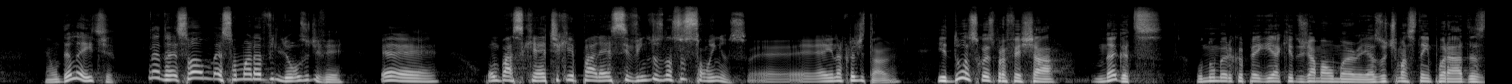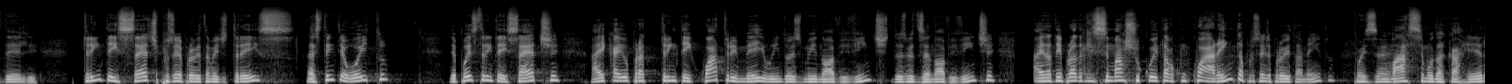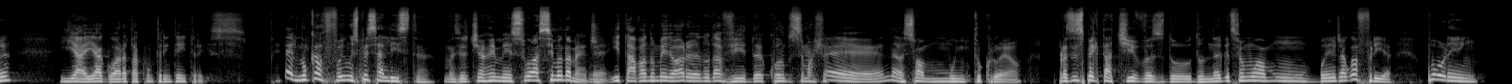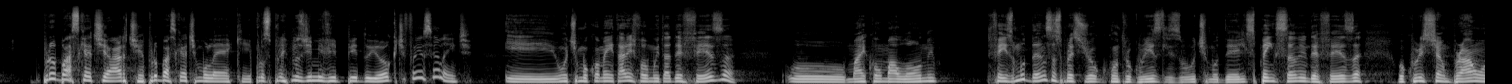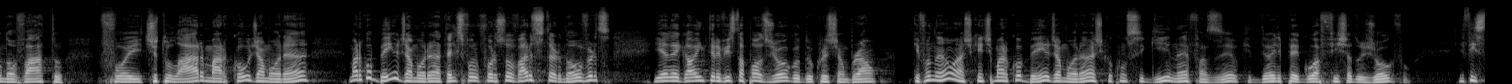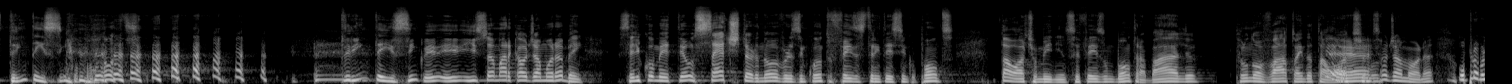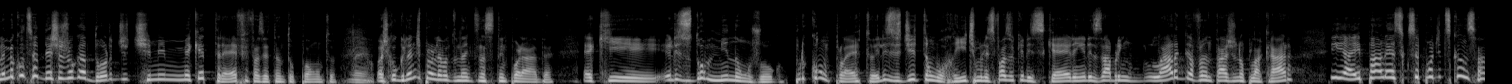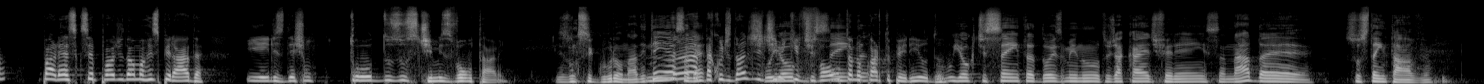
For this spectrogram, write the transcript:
É um deleite. Não, É só, é só maravilhoso de ver. É um basquete que parece vindo dos nossos sonhos. É, é inacreditável. E duas coisas pra fechar. Nuggets, o número que eu peguei aqui do Jamal Murray, as últimas temporadas dele, 37% de aproveitamento de 3, aliás, 38, depois 37, aí caiu pra 34,5 em 2009 e 20, 2019 e 20. Aí na temporada que ele se machucou, ele tava com 40% de aproveitamento, Pois é. máximo da carreira, e aí agora tá com 33. É, Ele nunca foi um especialista, mas ele tinha arremesso acima da média. É, e tava no melhor ano da vida quando se machucou. É, não, é só muito cruel. Para as expectativas do, do Nuggets foi uma- um banho de água fria. Porém, pro basquete arte, pro basquete moleque, pros prêmios de MVP do Jokic foi excelente. E o último comentário, a gente falou muito da defesa. O Michael Malone fez mudanças para esse jogo contra o Grizzlies, o último deles, pensando em defesa. O Christian Brown, o novato, foi titular, marcou o Jamoran, marcou bem o Jamoran, até ele for- forçou vários turnovers. E é legal a entrevista pós-jogo do Christian Brown, que falou: Não, acho que a gente marcou bem o Jamoran, acho que eu consegui né, fazer o que deu. Ele pegou a ficha do jogo, falou, ele fez 35 pontos. 35? E- e Isso é marcar o Jamoran bem. Se ele cometeu 7 turnovers enquanto fez esses 35 pontos, tá ótimo, menino. Você fez um bom trabalho. Para um novato ainda tá é, ótimo. só de amor, né? O problema é quando você deixa jogador de time mequetrefe fazer tanto ponto. É. Eu acho que o grande problema do Nuggets nessa temporada é que eles dominam o jogo por completo. Eles ditam o ritmo, eles fazem o que eles querem, eles abrem larga vantagem no placar e aí parece que você pode descansar. Parece que você pode dar uma respirada. E eles deixam todos os times voltarem. Eles não seguram nada. E tem Nada, essa, né? A quantidade de O time que volta senta- no quarto período. O Jokic senta dois minutos, já cai a diferença. Nada é sustentável.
